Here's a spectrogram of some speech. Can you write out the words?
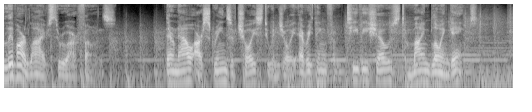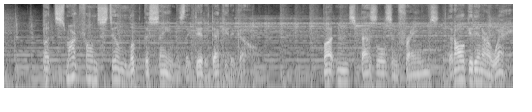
live our lives through our phones. They're now our screens of choice to enjoy everything from TV shows to mind-blowing games. But smartphones still look the same as they did a decade ago. Buttons, bezels, and frames that all get in our way.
